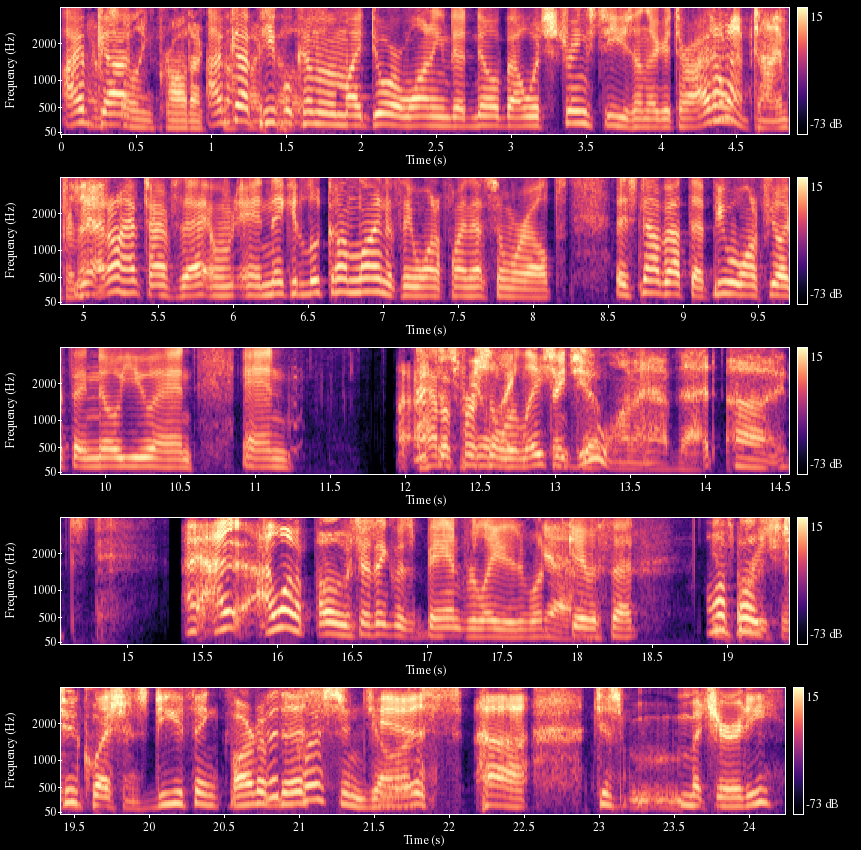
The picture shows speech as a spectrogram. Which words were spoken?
I've got selling products, I've got people coming to my door wanting to know about which strings to use on their guitar. I don't, don't have time for that. Yeah. I don't have time for that. And, and they could look online if they want to find that somewhere else. It's not about that. People want to feel like they know you and and I have a personal like relationship. They do want to have that. Uh, it's. I, I, I want to pose. which I think was band related. What Yeah. gave us that? I want to pose two questions. Do you think part of this question, John. is uh, just maturity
